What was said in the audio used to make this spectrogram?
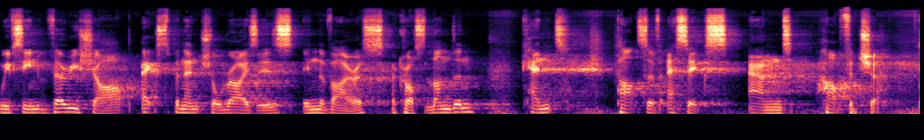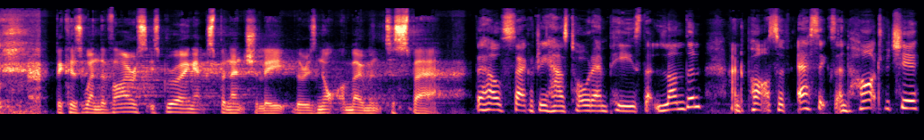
We've seen very sharp exponential rises in the virus across London, Kent, parts of Essex, and Hertfordshire. Because when the virus is growing exponentially, there is not a moment to spare. The Health Secretary has told MPs that London and parts of Essex and Hertfordshire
